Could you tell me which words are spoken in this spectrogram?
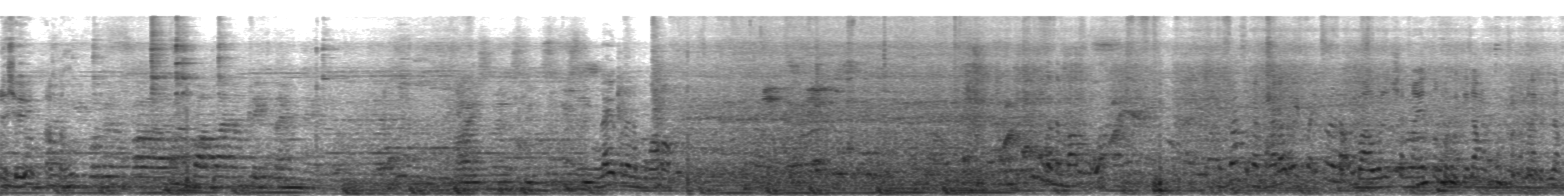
Na siya eh. Apa? Ang layo pala ng bunga ko. Ano ba ng bangko? Ang bangko ka pangalaw ay pa. Ito na lang. Bawal siya ngayon. Tutumiti lang. Malamig lang.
